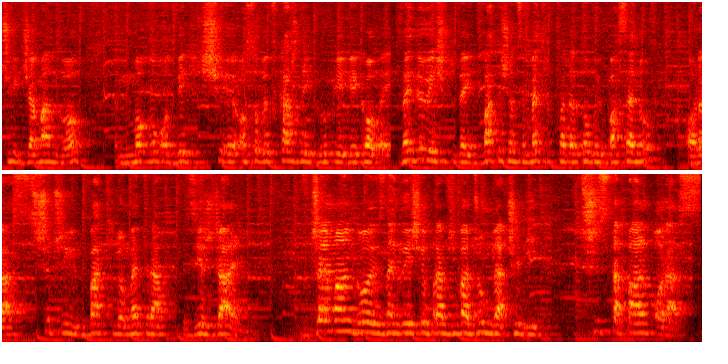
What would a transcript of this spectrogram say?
czyli Jamango, mogą odwiedzić e, osoby w każdej grupie wiekowej. Znajduje się tutaj 2000 m2 basenów oraz 3,2 km zjeżdżalni. W Jamango znajduje się prawdziwa dżungla, czyli 300 palm oraz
